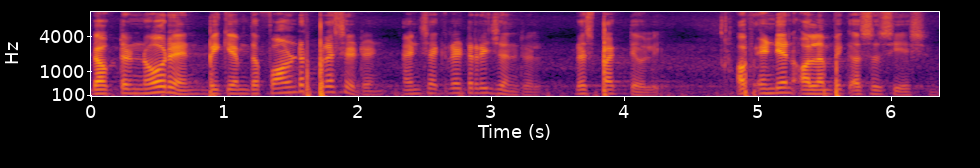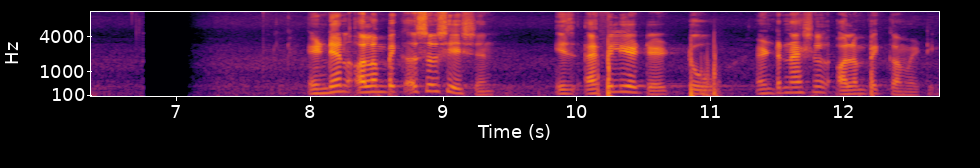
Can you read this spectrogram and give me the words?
Dr. Noehren became the founder president and secretary general, respectively, of Indian Olympic Association. Indian Olympic Association is affiliated to International Olympic Committee.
